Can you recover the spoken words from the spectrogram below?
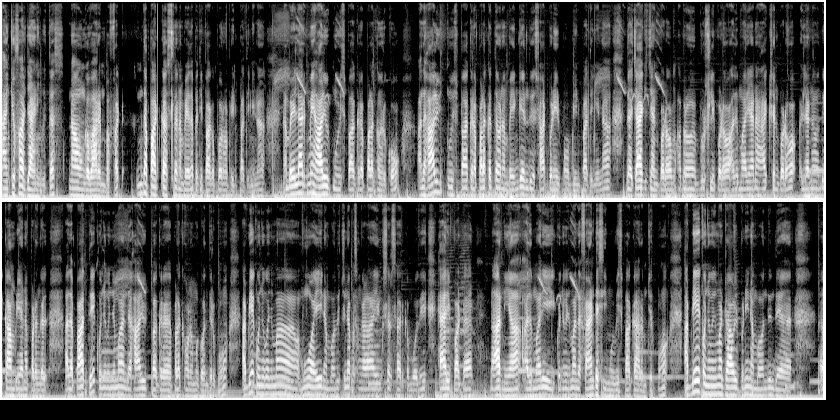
Thank you for joining with us நான் உங்கள் Warren Buffett. இந்த பாட்காஸ்ட்டில் நம்ம எதை பற்றி பார்க்க போகிறோம் அப்படின்னு பார்த்தீங்கன்னா நம்ம எல்லாருக்குமே ஹாலிவுட் மூவிஸ் பார்க்குற பழக்கம் இருக்கும். அந்த ஹாலிவுட் மூவிஸ் பார்க்குற பழக்கத்தை நம்ம எங்கேருந்து ஸ்டார்ட் பண்ணியிருப்போம் அப்படின்னு பார்த்தீங்கன்னா இந்த ஜாக்கி சான் படம் அப்புறம் புருஸ்லி படம் அது மாதிரியான ஆக்ஷன் படம் இல்லைன்னா வந்து காமெடியான படங்கள். அதை பார்த்து கொஞ்சம் கொஞ்சமாக அந்த ஹாலிவுட் பார்க்குற பழக்கம் நமக்கு வந்திருக்கும். அப்படியே கொஞ்சம் கொஞ்சமாக மூவ் ஆகி நம்ம வந்து சின்ன பசங்களாக யங்ஸ்டர்ஸாக இருக்கும்போது ஹாரி பாட்டர் நார்னியா அது மாதிரி கொஞ்சம் கொஞ்சமாக அந்த ஃபேண்டசி மூவிஸ் பார்க்க ஆரம்பிச்சிருப்போம். அப்படியே கொஞ்சம் கொஞ்சமாக ட்ராவல் பண்ணி நம்ம வந்து இந்த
